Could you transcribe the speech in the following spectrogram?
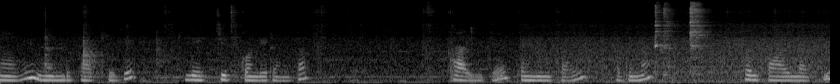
ನಾವು ಇನ್ನೊಂದು ಪಾತ್ರೆಗೆ ಇಲ್ಲಿ ಹೆಚ್ಚಿಟ್ಕೊಂಡಿರೋಂಥ ಕಾಯಿ ಇದೆ, ತೆಂಗಿನಕಾಯಿ. ಅದನ್ನು ಸ್ವಲ್ಪ ಆಯಿಲ್ ಹಾಕಿ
